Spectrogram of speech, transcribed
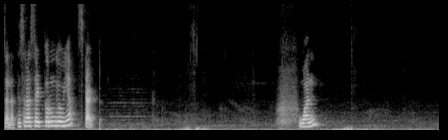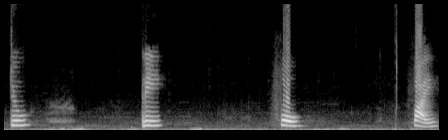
चला तिसरा सेट करून घेऊया start one two, three, four, five,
